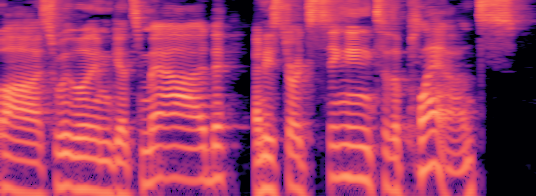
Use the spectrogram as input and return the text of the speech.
uh, Sweet William gets mad, and he starts singing to the plants.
